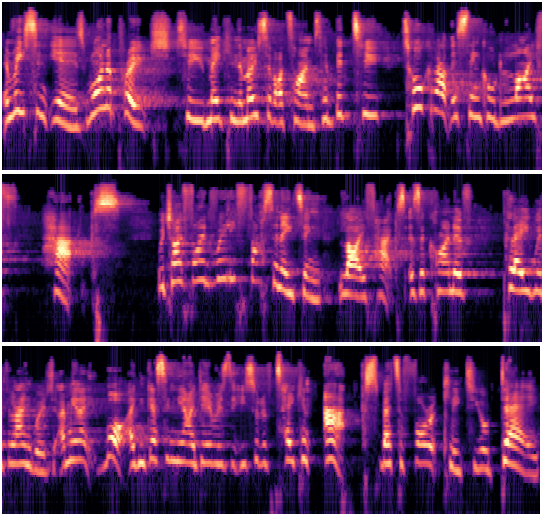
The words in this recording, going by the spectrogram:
In recent years, one approach to making the most of our times has been to talk about this thing called life hacks which I find really fascinating life hacks as a kind of play with language. I mean, I, what? I'm guessing the idea is that you sort of take an axe metaphorically to your day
